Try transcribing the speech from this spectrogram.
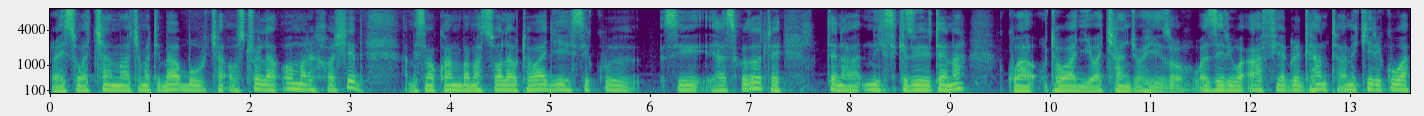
Rais wa chama cha matibabu cha Australia Omar Rashid amesema kwamba masuala ya utoaji siku, si, ya siku zote tena ni kizuizi tena kwa utoaji wa chanjo hizo. Waziri wa afya Greg Hunt amekiri kuwa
